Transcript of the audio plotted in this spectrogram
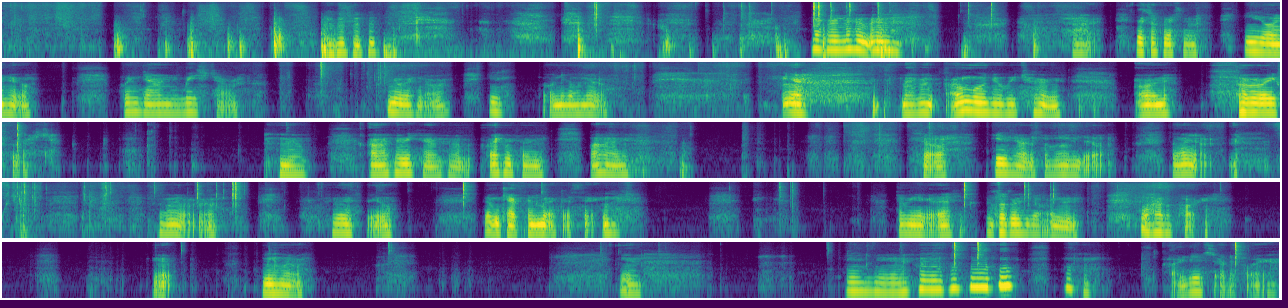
no, no, no. That's the question you going to bring down the base town. No, it's not. He's going to go now. Yeah. I'm going to return on February 1st. No. I'm not going to return him. Everything. Bye. So, he's got something to do. So I am. Know. Let's do some Captain America things. So oh, yeah, guys, Joker's gone we'll have a party. Yeah. Meanwhile. And then mm-hmm. I just started fire.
